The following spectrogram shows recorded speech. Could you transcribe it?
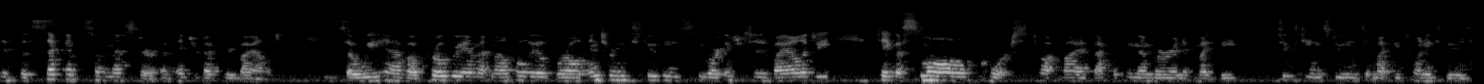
It's the second semester of introductory biology. So we have a program at Mount Holyoke where all entering students who are interested in biology take a small course taught by a faculty member, and it might be 16 students, it might be 20 students,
